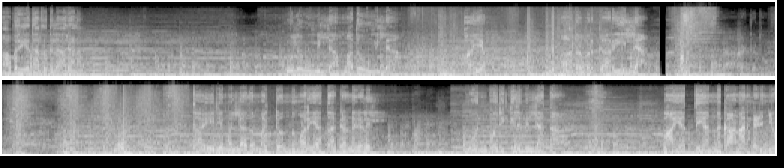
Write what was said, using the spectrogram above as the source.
അവർ യഥാർത്ഥത്തിൽ ആരാണ്? കുലവുമില്ല മതവുമില്ല. ഭയം. അതവർക്ക് അറിയില്ല ധൈര്യമല്ലാതെ മറ്റൊന്നും അറിയാത്ത കണ്ണുകളിൽ മുൻപൊരിക്കലുമില്ലാത്ത ഭയത്തെ അന്ന് കാണാൻ കഴിഞ്ഞു.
